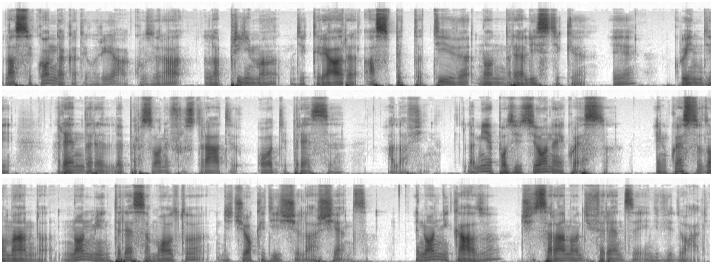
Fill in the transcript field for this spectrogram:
La seconda categoria accuserà la prima di creare aspettative non realistiche e quindi rendere le persone frustrate o depresse alla fine. La mia posizione è questa. In questa domanda non mi interessa molto di ciò che dice la scienza. In ogni caso ci saranno differenze individuali.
